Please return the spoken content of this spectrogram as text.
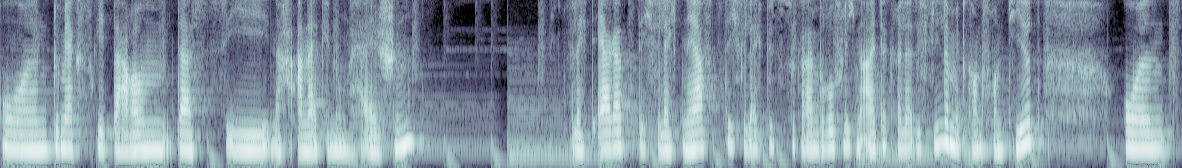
Und du merkst, es geht darum, dass sie nach Anerkennung heischen Vielleicht ärgert es dich, vielleicht nervt es dich, vielleicht bist du sogar im beruflichen Alltag relativ viel damit konfrontiert. Und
